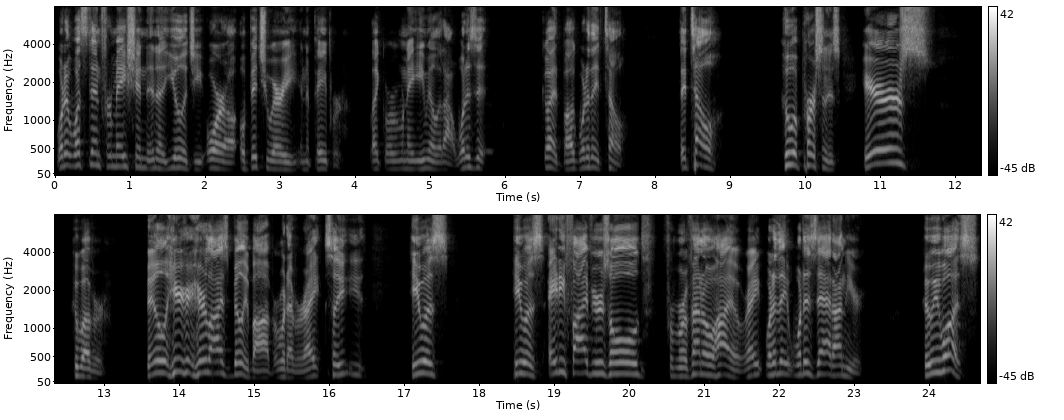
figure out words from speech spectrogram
What, what's the information in a eulogy or a obituary in a paper? Like, or when they email it out, what is it? Go ahead, Bug. What do they tell? They tell who a person is. Here's whoever. Bill. Here, here lies Billy Bob or whatever. Right. So he, he was he was 85 years old from Ravenna, Ohio. Right. What are they? What is that on here? Who he was.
